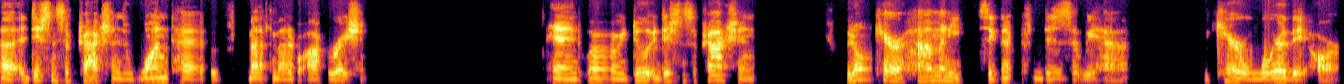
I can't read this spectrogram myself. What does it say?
Uh, addition subtraction is one type of mathematical operation. And when we do addition subtraction, we don't care how many significant digits that we have. We care where they are.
